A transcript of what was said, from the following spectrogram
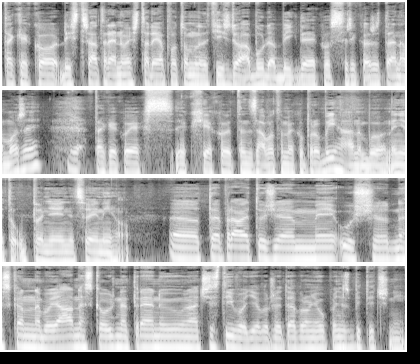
Tak jako, když třeba trénuješ tady a potom letíš do Abu Dhabi, kde jako si říkal, že to je na moři, yeah. tak jako jak, jak jako ten závod tam jako probíhá, nebo není to úplně něco jiného? Eh, to je právě to, že my už dneska, nebo já dneska už netrénuju na čisté vodě, protože to je pro mě úplně zbytečný.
